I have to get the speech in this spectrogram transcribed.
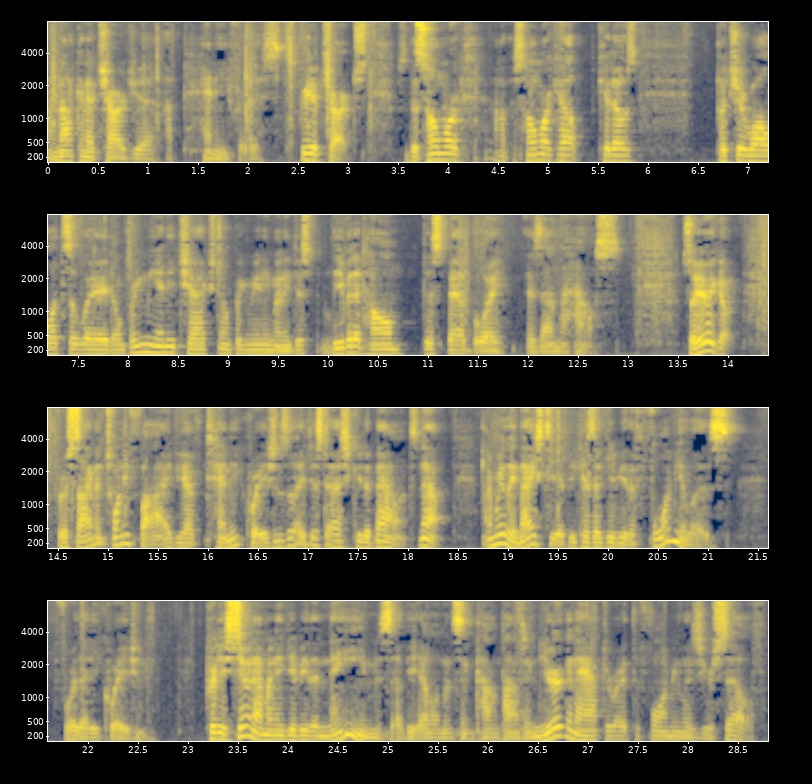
I'm not going to charge you a penny for this. It's free of charge. So this homework, this homework help, kiddos. Put your wallets away. Don't bring me any checks. Don't bring me any money. Just leave it at home. This bad boy is on the house. So here we go. For assignment 25, you have 10 equations that I just ask you to balance. Now, I'm really nice to you because I give you the formulas for that equation. Pretty soon I'm going to give you the names of the elements and compounds, and you're going to have to write the formulas yourself.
